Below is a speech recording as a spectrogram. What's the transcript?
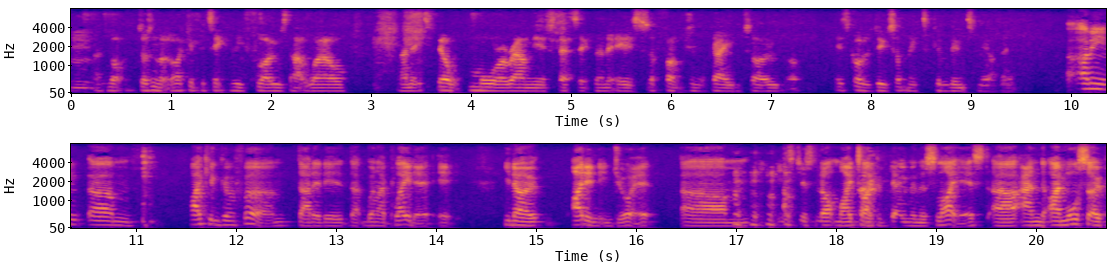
And not doesn't look like it particularly flows that well, and it's built more around the aesthetic than it is a functional game. So uh, it's got to do something to convince me. I think. I mean, um, I can confirm that it is that when I played it, it, you know, I didn't enjoy it. Um, it's just not my type of game in the slightest. Uh, and I'm also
